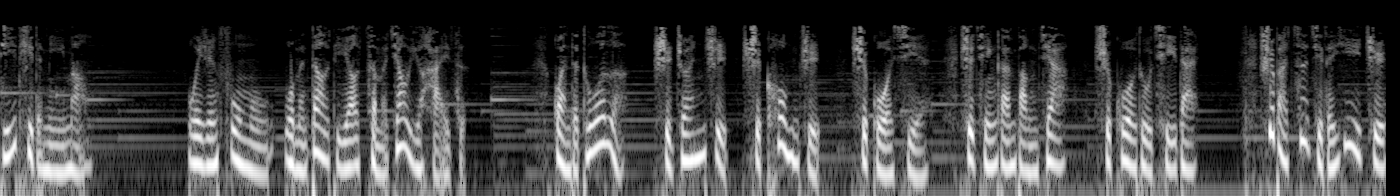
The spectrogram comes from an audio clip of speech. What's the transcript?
集体的迷茫。”为人父母，我们到底要怎么教育孩子？管得多了是专制，是控制，是裹挟，是情感绑架，是过度期待，是把自己的意志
